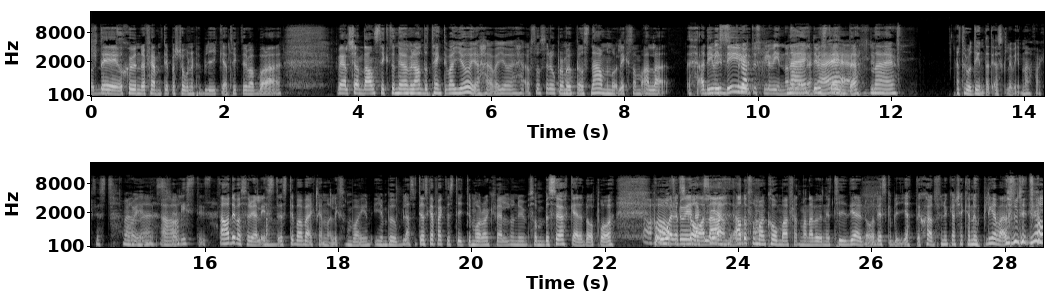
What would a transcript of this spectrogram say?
och det är 750 personer i publiken, jag tyckte det var bara välkända ansikten överallt och tänkte vad gör jag här, vad gör jag här? Och sen så ropar de upp ens namn och liksom alla... Ja, det, Visste det ju, du att du skulle vinna då, Nej, eller? det visste Nej, jag inte. du- Nej. Jag trodde inte att jag skulle vinna faktiskt. Men, Oj, eh, är ja. surrealistiskt. Ja, det var surrealistiskt. Det var verkligen att liksom vara i, i en bubbla. Så jag ska faktiskt dit imorgon kväll och nu som besökare då på, på Jaha, för årets då gala. då. Ja, då får man komma för att man har vunnit tidigare då. Och det ska bli jätteskönt för nu kanske jag kan uppleva lite Ja,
